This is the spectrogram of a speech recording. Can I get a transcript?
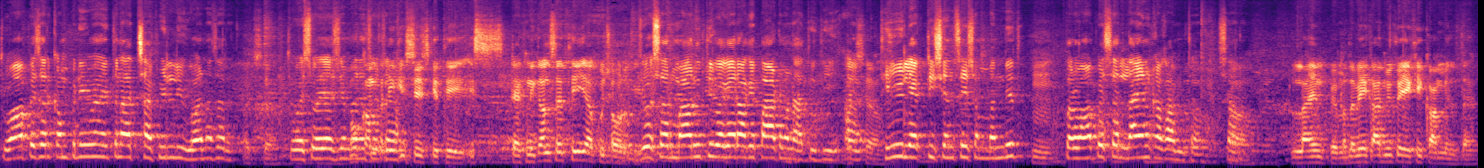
तो वहाँ पे सर कंपनी में इतना अच्छा फील नहीं हुआ ना सर। अच्छा। तो इस वजह से मैंने कंपनी किस चीज़ की थी? इस टेक्निकल से थी या कुछ और जो सर मारुति वगैरह के पार्ट बनाती थी। हाँ, अच्छा। थी इलेक्ट्रीशियन से संबंधित हम्म। पर वहाँ पे सर लाइन का काम था सर। हाँ, लाइन पे मतलब एक आदमी को एक ही काम मिलता है।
